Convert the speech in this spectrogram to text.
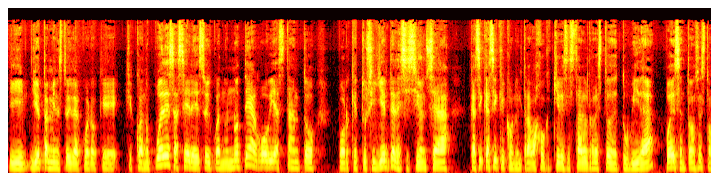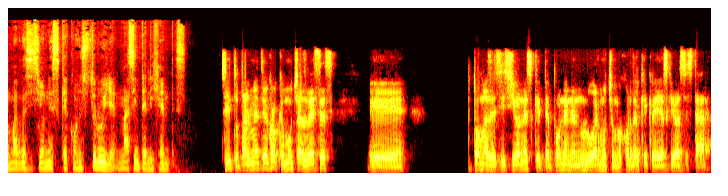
Y yo también estoy de acuerdo que, que cuando puedes hacer eso y cuando no te agobias tanto porque tu siguiente decisión sea casi casi que con el trabajo que quieres estar el resto de tu vida, puedes entonces tomar decisiones que construyen, más inteligentes. Sí, totalmente. Yo creo que muchas veces eh, tomas decisiones que te ponen en un lugar mucho mejor del que creías que ibas a estar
